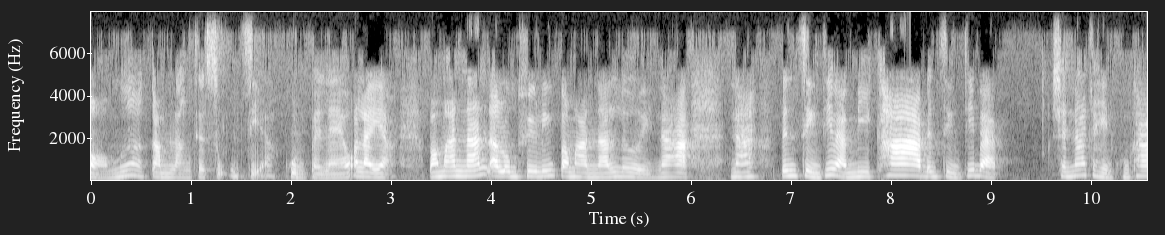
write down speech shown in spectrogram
ต่อเมื่อกำลังจะสูญเสียคุณไปแล้วอะไรอะประมาณนั้นอารมณ์ฟีลลิ่งประมาณนั้นเลยนะคะนะเป็นสิ่งที่แบบมีค่าเป็นสิ่งที่แบบ ฉันน่าจะเห็นคุณค่า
